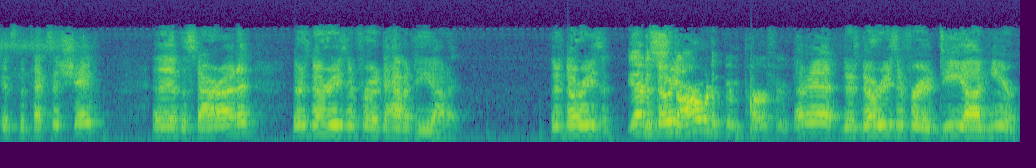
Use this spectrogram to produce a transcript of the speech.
it's the Texas shape, and they have the star on it. There's no reason for it to have a D on it. There's no reason. yeah, the there's no re- star would have been perfect. Not it. There's no reason for a D on here.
